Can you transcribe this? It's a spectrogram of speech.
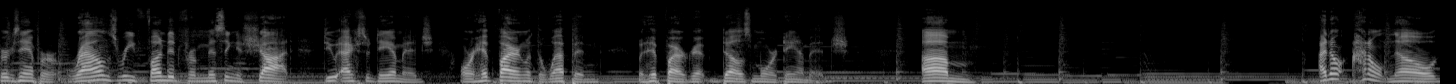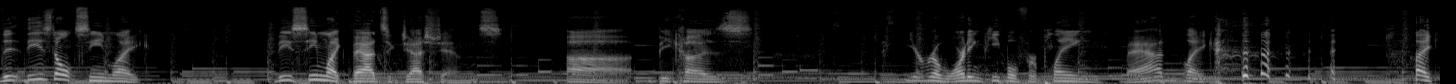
For example, rounds refunded from missing a shot do extra damage, or hip firing with the weapon with hip fire grip does more damage. Um, I don't, I don't know. Th- these don't seem like these seem like bad suggestions, uh, because you're rewarding people for playing bad, like. like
